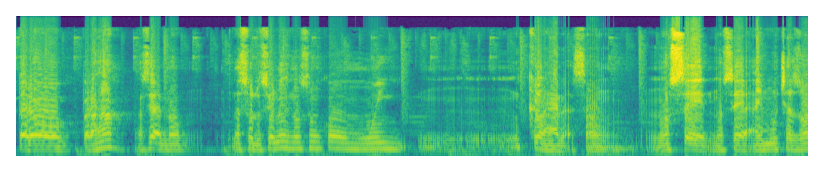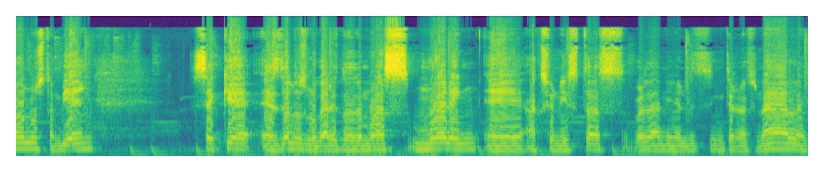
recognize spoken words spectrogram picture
Pero, pero ajá, o sea, no, las soluciones no son como muy mm, claras, son, no sé, no sé, hay muchas ONUs también Sé que es de los lugares donde más mueren eh, accionistas, ¿verdad? A nivel internacional,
